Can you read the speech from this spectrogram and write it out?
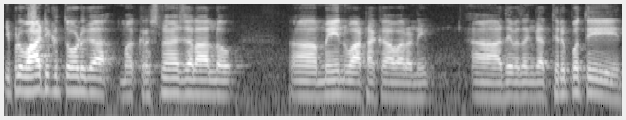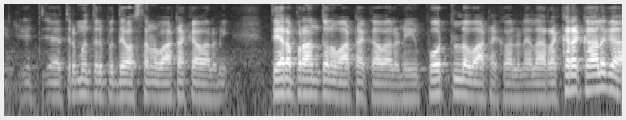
ఇప్పుడు వాటికి తోడుగా మా కృష్ణా జలాల్లో మెయిన్ వాటా కావాలని అదేవిధంగా తిరుపతి తిరుమల తిరుపతి దేవస్థానం వాటా కావాలని తీర ప్రాంతంలో వాటా కావాలని పోర్టుల్లో వాటా కావాలని ఇలా రకరకాలుగా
